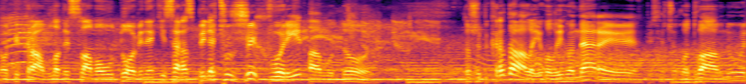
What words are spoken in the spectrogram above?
обікрав Владислава Удовіна, який зараз біля чужих воріт. А Удовін. Тож обікрадали його легіонери, після чого 2 в 0.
